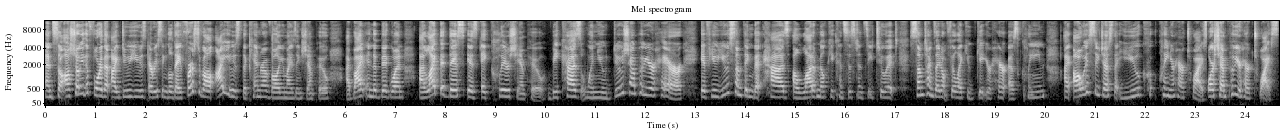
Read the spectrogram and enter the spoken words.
and so I'll show you the four that I do use every single day. First of all, I use the Kenra Volumizing Shampoo. I buy it in the big one. I like that this is a clear shampoo because when you do shampoo your hair, if you use something that has a lot of milky consistency to it, sometimes I don't feel like you get your hair as clean. I always suggest that you clean your hair twice or shampoo your hair twice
